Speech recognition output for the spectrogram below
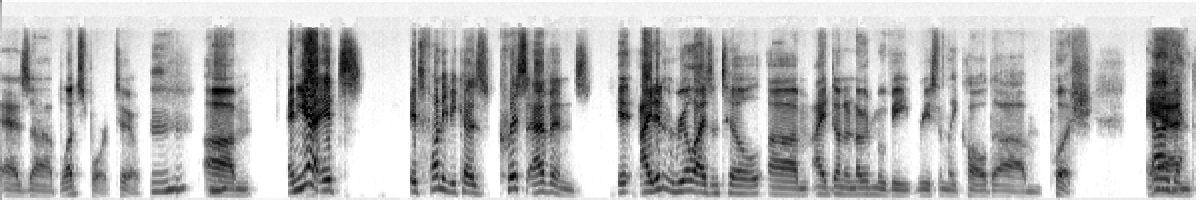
as uh, Bloodsport too. Mhm. Mhm. Um, and yeah, it's it's funny because Chris Evans. It, I didn't realize until um, I had done another movie recently called um, Push, Oh, yeah. and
